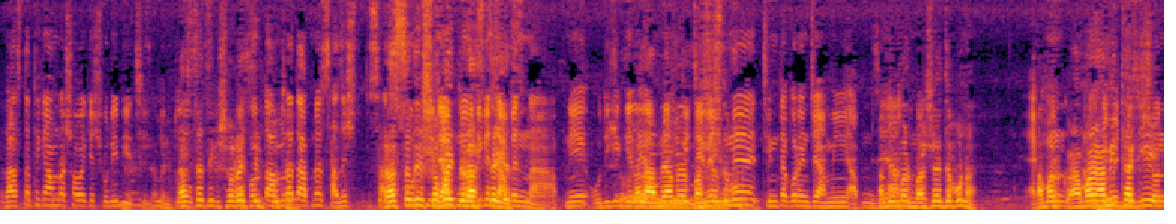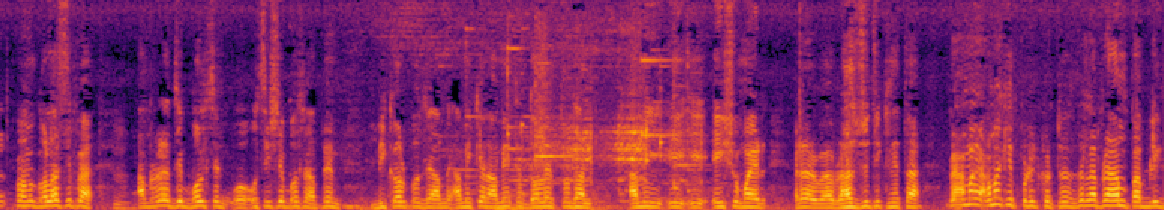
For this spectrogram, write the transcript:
রাস্তা থেকে আমরা সবাইকে সরিয়ে দিয়েছি কিন্তু রাস্তা থেকে সরাইছেন এখন তো আমরা তো আপনার সাজেস্ট রাস্তা থেকে সবাই তো রাস্তায় যাবেন না। আপনি ওদিকে গেলে আমি- আমি বাসায় জেনে শুনে চিন্তা করেন যে আমি আপনি আমি আমার বাসায় যাব না? আমার আমার আমি থাকি আমি আপনারা যে বলছেন ওসি সাহেব বলছেন আপনি বিকল্প যে আমি আমি কেন আমি একটা দলের প্রধান আমি এই- সময়ের একটা রাজনৈতিক নেতা আমার আমাকে প্রোটেক্ট করতে হবে। তাহলে আম পাবলিক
